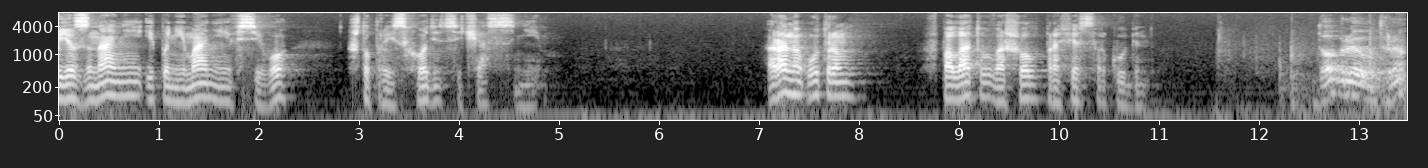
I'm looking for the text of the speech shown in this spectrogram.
ее знании и понимании всего, что происходит сейчас с ним. Рано утром в палату вошел профессор Губин. Доброе утро.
